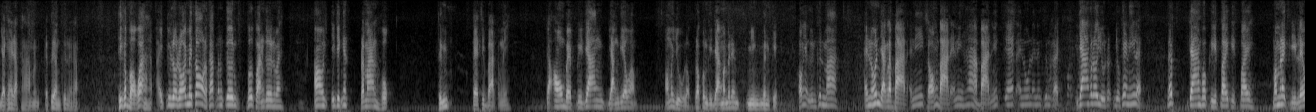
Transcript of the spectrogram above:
อยากให้ราคามันกระเตื้องขึ้นนะครับ ที่เขาบอกว่าไอ้กิโลร้อยไม่ต้องหรอกครับ มันเกินเพื่อฝันเกินไปเอาจริงๆงั้นประมาณหกถึงแปดสิบาทตรงนี้ จะเอาแบบกรีดยางอย่างเดียวอะเอาไม่อยู่หรอกเพราะคนกรีดยางมันไม่ได้มีเงินเก็บ ของอย่างอื่นขึ้นมาไอ้นู้นอย่างละบาทไอ้นี้สองบาทไอ้นี้ห้าบาทนี้แก๊สไอ้นู้นไอ้นี้ขึ้นเท่าไหร่ยางก็เราอยู่อยู่แค่นี้แหละ แล้วยางพอกรีดไปกรีดไป มันไม่ได้กรีดแล้ว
